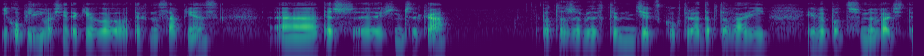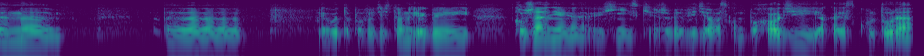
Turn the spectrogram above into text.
i kupili właśnie takiego Technosapiens, e, też e, Chińczyka, po to, żeby w tym dziecku, które adoptowali, jakby podtrzymywać ten, e, e jakby to powiedzieć, to jakby jej korzenie chińskie, żeby wiedziała skąd pochodzi, jaka jest kultura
